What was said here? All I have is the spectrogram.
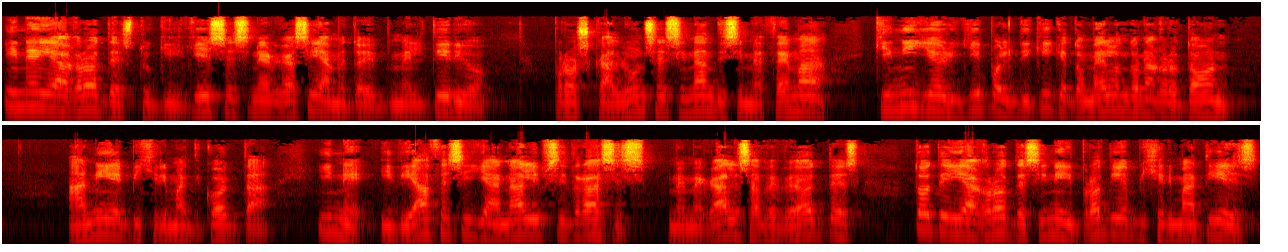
οι νέοι αγρότες του Κιλκής σε συνεργασία με το επιμελητήριο προσκαλούν σε συνάντηση με θέμα κοινή γεωργική πολιτική και το μέλλον των αγροτών. Αν η επιχειρηματικότητα είναι η διάθεση για ανάληψη δράσης με μεγάλες αβεβαιότητες, τότε οι αγρότες είναι οι πρώτοι επιχειρηματίες,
